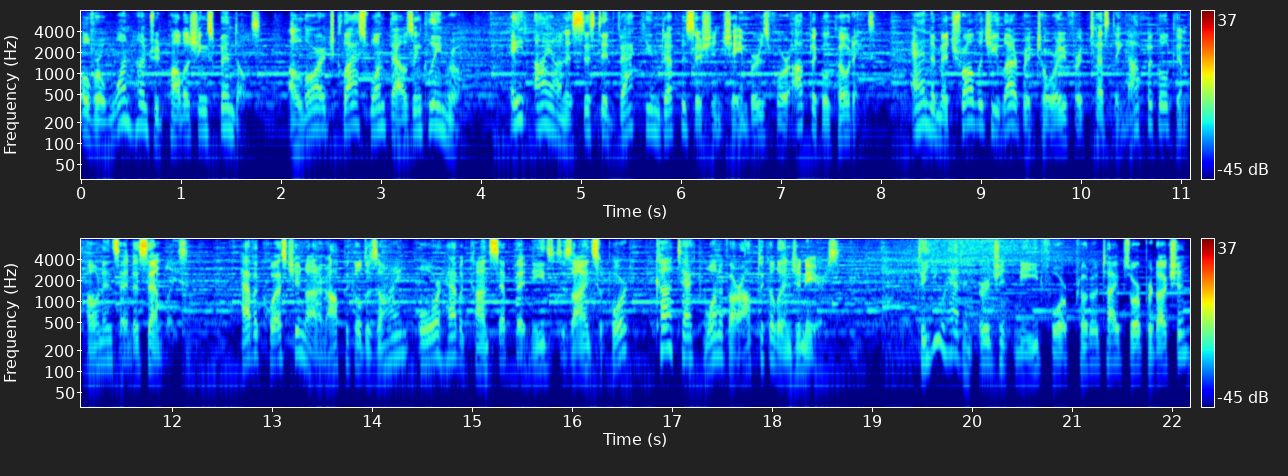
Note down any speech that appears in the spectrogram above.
over 100 polishing spindles, a large Class 1000 clean room, eight ion-assisted vacuum deposition chambers for optical coatings, and a metrology laboratory for testing optical components and assemblies. Have a question on an optical design or have a concept that needs design support? Contact one of our optical engineers. Do you have an urgent need for prototypes or production?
